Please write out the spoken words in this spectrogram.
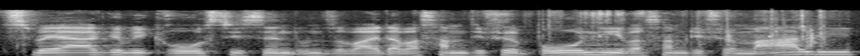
Zwerge, wie groß die sind und so weiter. Was haben die für Boni, was haben die für Mali?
